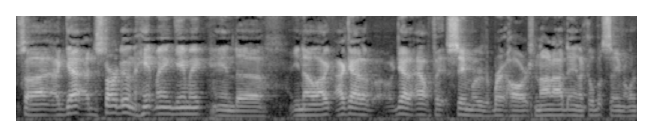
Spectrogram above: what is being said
so I, I got I started doing the Hitman gimmick, and uh, you know I, I got a I got an outfit similar to Bret Hart's, not identical but similar.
